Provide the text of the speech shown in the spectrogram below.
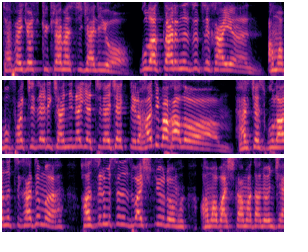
Tepegöz kükremesi geliyor. Kulaklarınızı tıkayın. Ama bu fakirleri kendine getirecektir. Hadi bakalım. Herkes kulağını tıkadı mı? Hazır mısınız? Başlıyorum. Ama başlamadan önce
